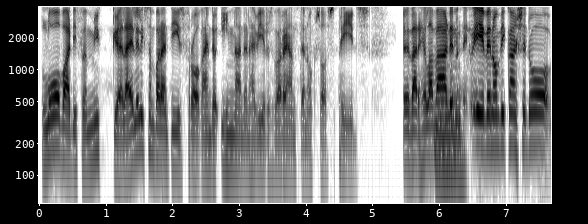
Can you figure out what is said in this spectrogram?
lovar de för mycket eller är det liksom bara en tids tidsfråga ändå innan den här virusvarianten också sprids över hela världen, mm. även om vi kanske då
